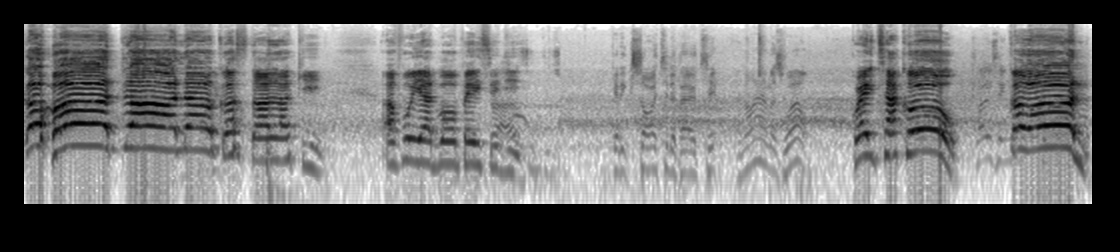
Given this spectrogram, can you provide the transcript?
Go on! No, no, Costa lucky. I thought you had more pace in you. Get excited about it, and I am as well. Great tackle! Go on!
